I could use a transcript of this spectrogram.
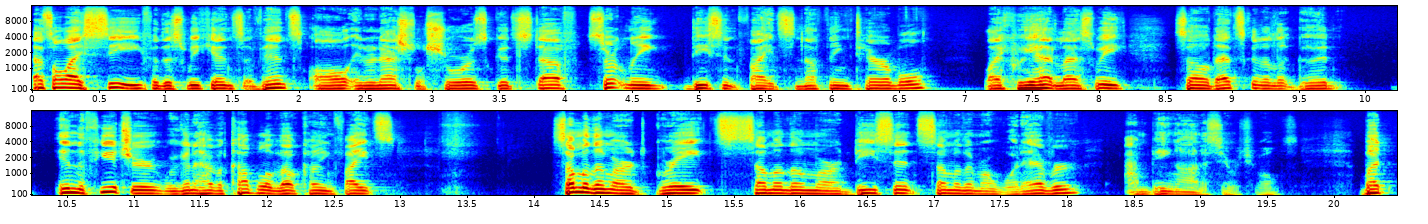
That's all I see for this weekend's events. All international shores, good stuff. Certainly decent fights, nothing terrible like we had last week. So that's going to look good. In the future, we're going to have a couple of upcoming fights some of them are great, some of them are decent, some of them are whatever. I'm being honest here with you folks. But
